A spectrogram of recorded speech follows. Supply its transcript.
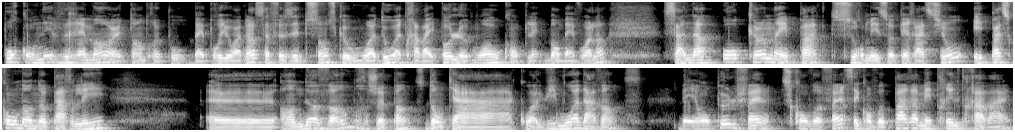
pour qu'on ait vraiment un temps de repos. Ben, pour Johanna, ça faisait du sens qu'au mois d'août, elle ne travaille pas le mois au complet. Bon, ben voilà ça n'a aucun impact sur mes opérations et parce qu'on en a parlé euh, en novembre, je pense, donc à quoi, huit mois d'avance, ben on peut le faire. Ce qu'on va faire, c'est qu'on va paramétrer le travail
